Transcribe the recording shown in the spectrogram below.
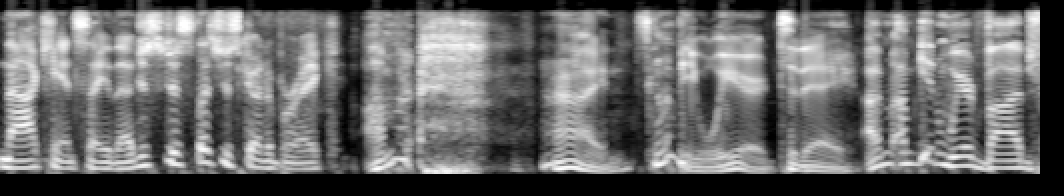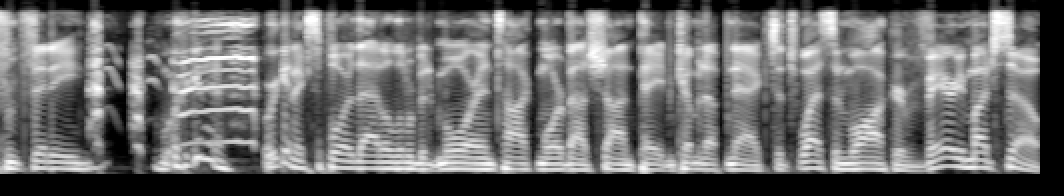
nah, I can't say that. Just just let's just go to break. I'm all right. It's gonna be weird today. I'm I'm getting weird vibes from Fitty. We're gonna we're gonna explore that a little bit more and talk more about Sean Payton coming up next. It's Wes and Walker, very much so,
